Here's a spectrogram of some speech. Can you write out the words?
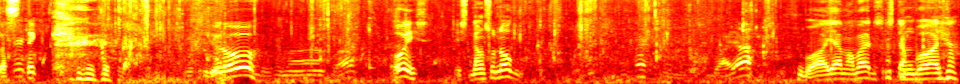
Plastic. Yun oh. Sa mga ba? Uy, isdang sunog. Buhaya. Buhaya mga bads, isdang buhaya.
